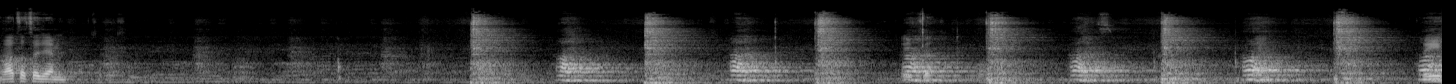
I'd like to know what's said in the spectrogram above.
27. 30. 3.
